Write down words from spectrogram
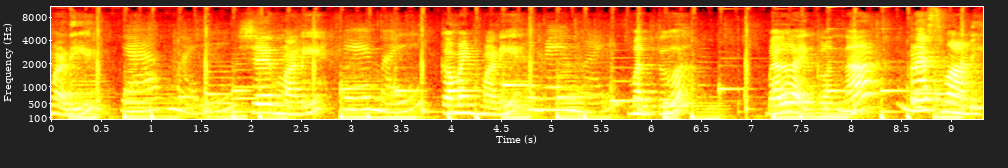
ಮಾಡಿ. ಮಾಡಿ. ಶೇರ್ ಮಾಡಿ. ಶೇರ್ ಮಾಡಿ. ಕಮೆಂಟ್ ಮಾಡಿ. ಕಮೆಂಟ್ ಮಾಡಿ. ಮತ್ತು ಬೆಲ್ನ ಪ್ರೆಸ್ ಮಾಡಿ.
